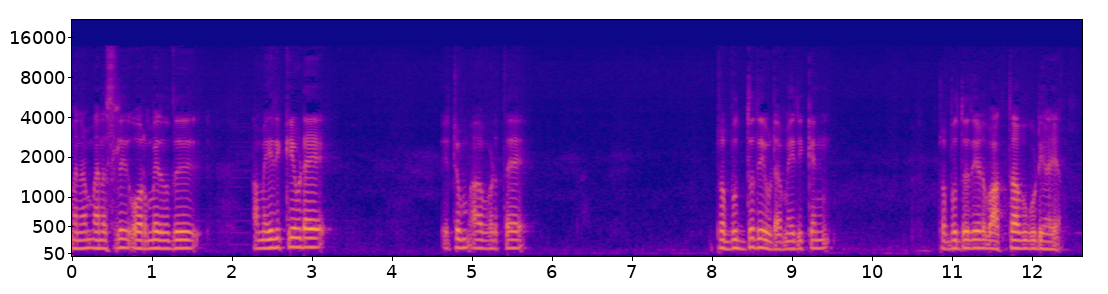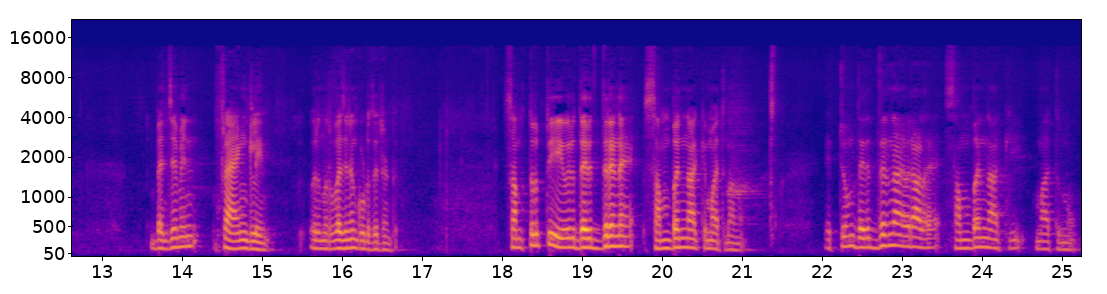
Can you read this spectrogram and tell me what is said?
മന മനസ്സിൽ ഓർമ്മ വരുന്നത് അമേരിക്കയുടെ ഏറ്റവും അവിടുത്തെ പ്രബുദ്ധതയുടെ അമേരിക്കൻ പ്രബുദ്ധതയുടെ വാക്താവ് കൂടിയായ ബെഞ്ചമിൻ ഫ്രാങ്ക്ലിൻ. ഒരു നിർവചനം കൊടുത്തിട്ടുണ്ട്. സംതൃപ്തി ഒരു ദരിദ്രനെ സമ്പന്നാക്കി മാറ്റുന്നതാണ്. ഏറ്റവും ദരിദ്രനായ ഒരാളെ സമ്പന്നാക്കി മാറ്റുന്നു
